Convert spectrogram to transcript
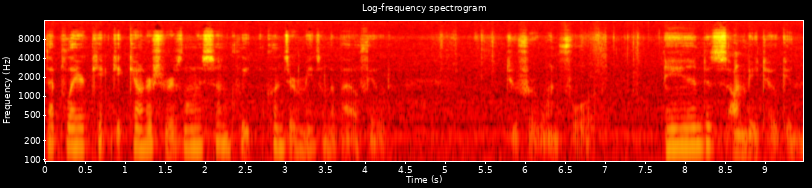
That player can't get counters for as long as Sun Cle- Cleanser remains on the battlefield. Two for one four. And a zombie token.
